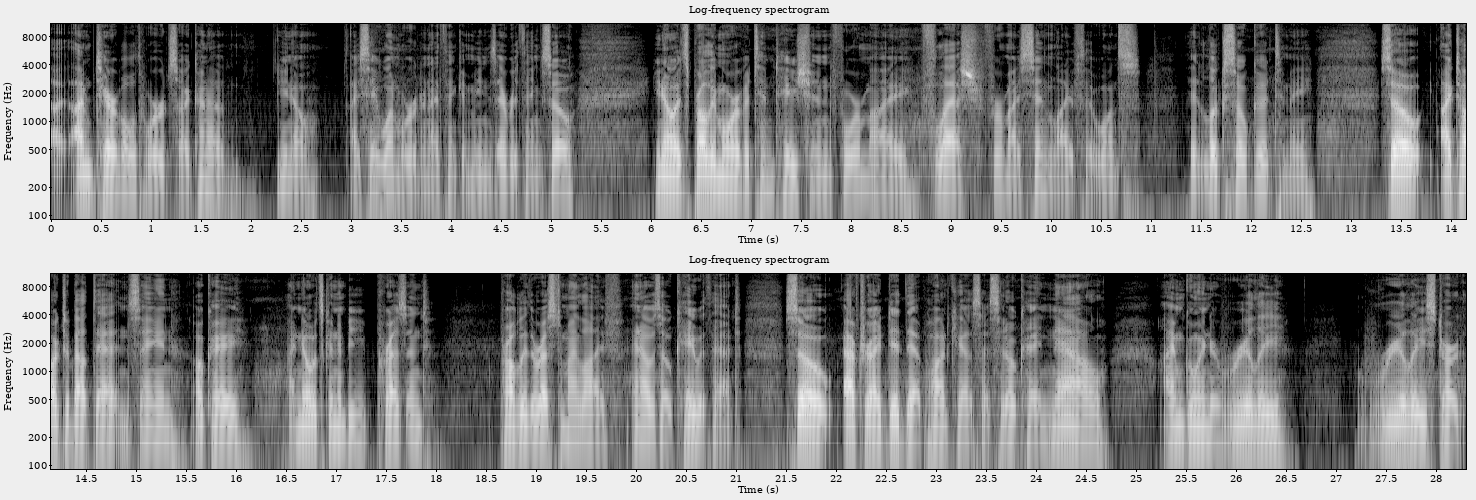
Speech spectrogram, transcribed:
I, I'm terrible with words, so I kind of, you know, I say one word and I think it means everything. So, you know, it's probably more of a temptation for my flesh, for my sin life that once it looked so good to me. So I talked about that and saying, okay, I know it's going to be present probably the rest of my life, and I was okay with that. So after I did that podcast, I said, okay, now I'm going to really, really start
